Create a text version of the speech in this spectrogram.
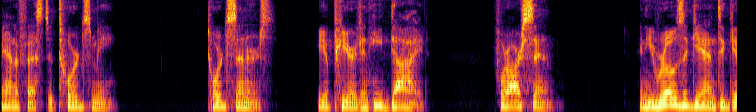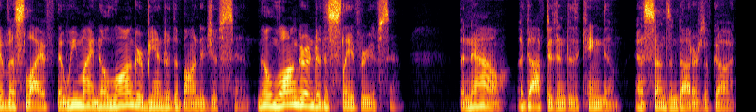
manifested towards me, towards sinners. He appeared and he died for our sin. And he rose again to give us life that we might no longer be under the bondage of sin, no longer under the slavery of sin, but now adopted into the kingdom as sons and daughters of God.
